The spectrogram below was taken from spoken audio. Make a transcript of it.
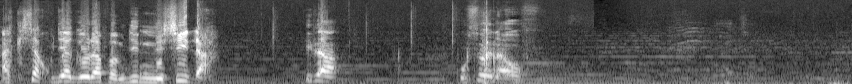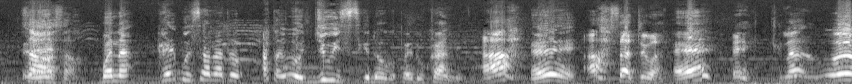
Akisha kujaga yule hapa mjini ni shida. ila usiwe na hofu. Sawa, Eh, sawa. Bwana, karibu sana hata hata hiyo juice kidogo pale dukani. Ah? Eh. Asante bwana. Eh? Eh, wewe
